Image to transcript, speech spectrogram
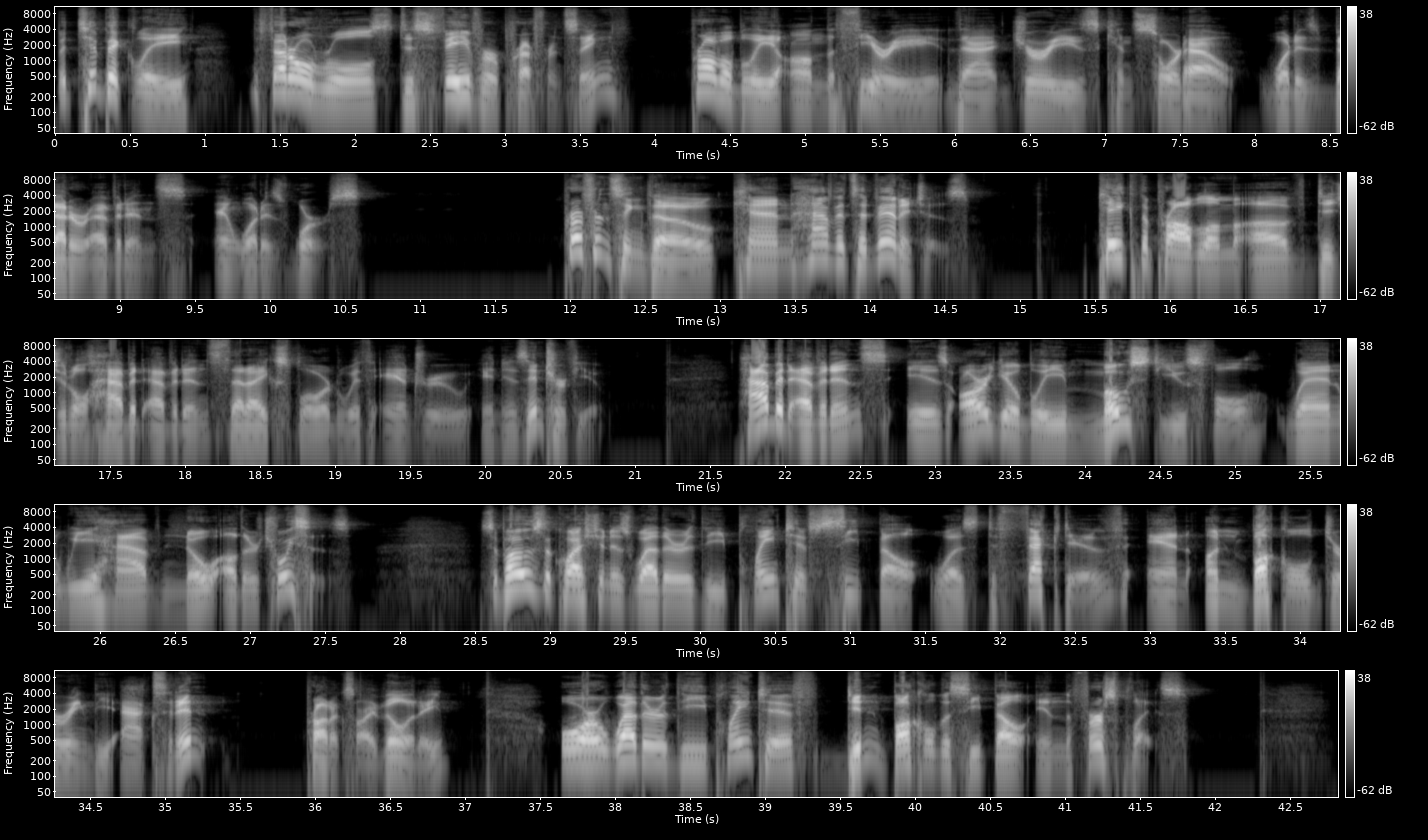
But typically, the federal rules disfavor preferencing, probably on the theory that juries can sort out what is better evidence and what is worse. Preferencing, though, can have its advantages. Take the problem of digital habit evidence that I explored with Andrew in his interview. Habit evidence is arguably most useful when we have no other choices. Suppose the question is whether the plaintiff's seatbelt was defective and unbuckled during the accident, products liability, or whether the plaintiff didn't buckle the seatbelt in the first place.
